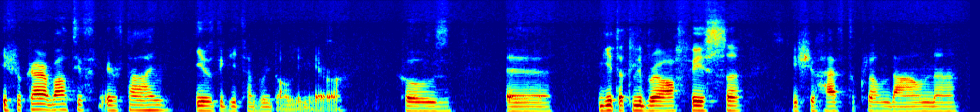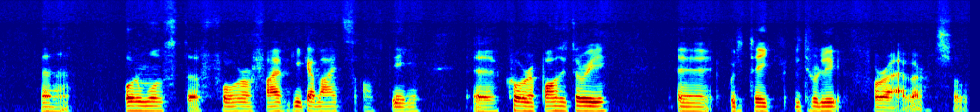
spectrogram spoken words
if you care about your time, use the GitHub read-only mirror because uh, Git at LibreOffice if you have to clone down uh, uh, almost uh, four or five gigabytes of the uh, core repository, uh, will take literally forever. So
